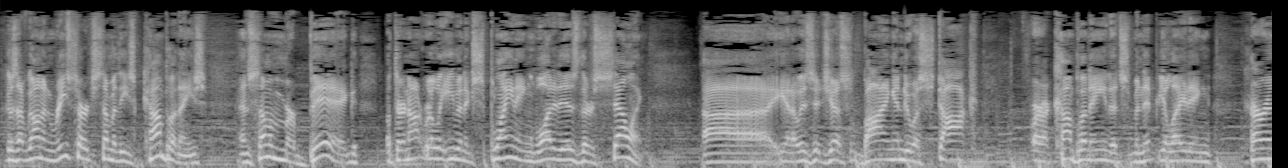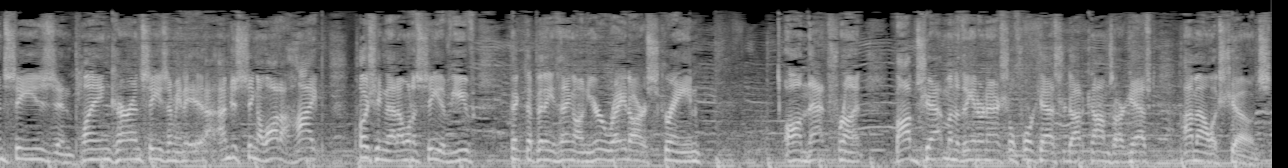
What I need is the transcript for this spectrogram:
because I've gone and researched some of these companies and some of them are big, but they're not really even explaining what it is they're selling. Uh, you know, is it just buying into a stock for a company that's manipulating currencies and playing currencies. I mean, I'm just seeing a lot of hype pushing that. I want to see if you've picked up anything on your radar screen on that front. Bob Chapman of the internationalforecaster.com is our guest. I'm Alex Jones.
